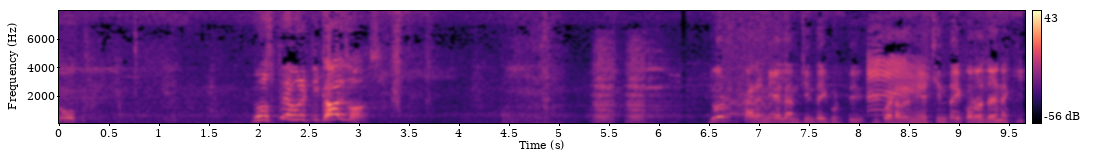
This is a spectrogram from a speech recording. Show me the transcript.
তো দোস্ত তুই আমার কি খাওয়াইছস দূর কারে নিয়ে এলাম চিন্তাই করতে। নিয়ে চিন্তাই করা যায় নাকি?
